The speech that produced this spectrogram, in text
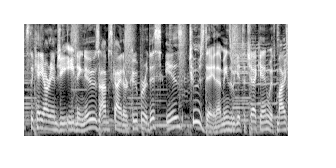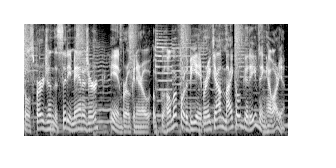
It's the KRMG Evening News. I'm Skyler Cooper. This is Tuesday. That means we get to check in with Michael Spurgeon, the city manager in Broken Arrow, Oklahoma, for the BA Breakdown. Michael, good evening. How are you?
